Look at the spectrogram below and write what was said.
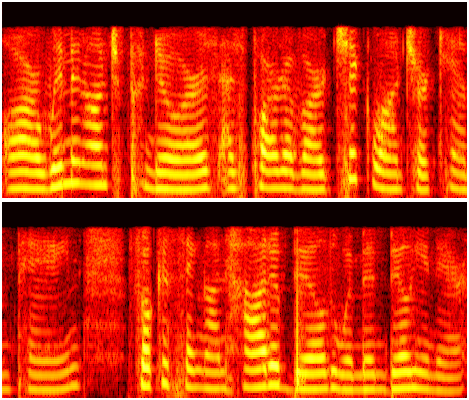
our women entrepreneurs as part of our Chick Launcher campaign, focusing on how to build women billionaires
